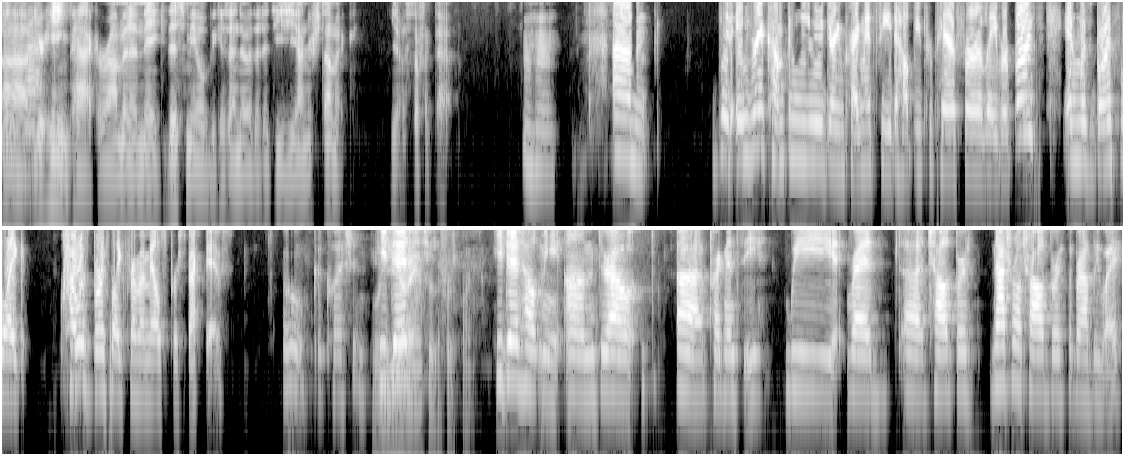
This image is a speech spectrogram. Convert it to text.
uh your heating pack or i'm gonna make this meal because i know that it's easy on your stomach you know stuff like that Mm-hmm. Um, did Avery accompany you during pregnancy to help you prepare for labor birth? And was birth like, how was birth like from a male's perspective? Oh, good question. Well, he you did. gotta answer the first part He did help me um, throughout uh, pregnancy. We read uh, childbirth, natural childbirth, the Bradley way,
